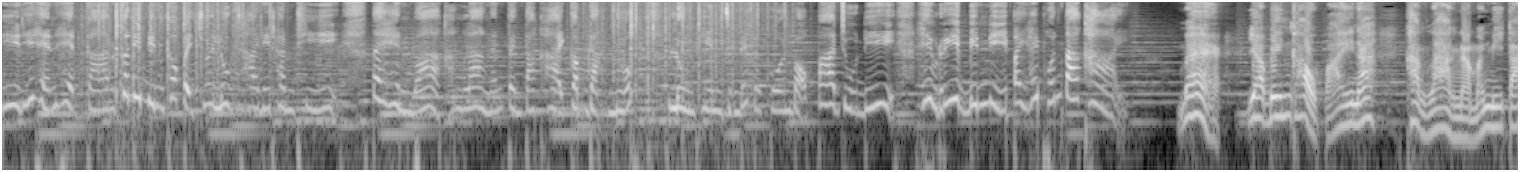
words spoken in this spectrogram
ดี้ที่เห็นเหตุการณ์ก็ได้บินเข้าไปช่วยลูกชายในทันที แต่เห็นว่าข้างล่างนั้นเป็นตาข่ายกับดักนก ลุงทิมจึงได้ตะโกนบอกป้าจูดี้ให้รีบบินหนีไปให้พ้นตาข่าย แม่ อย่าบินเข้าไปนะ ข้างล่างน่ะมันมีตา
